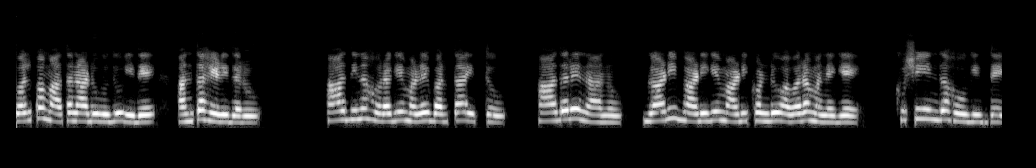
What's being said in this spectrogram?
ಸ್ವಲ್ಪ ಮಾತನಾಡುವುದು ಇದೆ ಅಂತ ಹೇಳಿದರು. ಆ ದಿನ ಹೊರಗೆ ಮಳೆ ಬರ್ತಾ ಇತ್ತು. ಆದರೆ ನಾನು ಗಾಡಿ ಬಾಡಿಗೆ ಮಾಡಿಕೊಂಡು ಅವರ ಮನೆಗೆ ಖುಷಿಯಿಂದ ಹೋಗಿದ್ದೆ.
